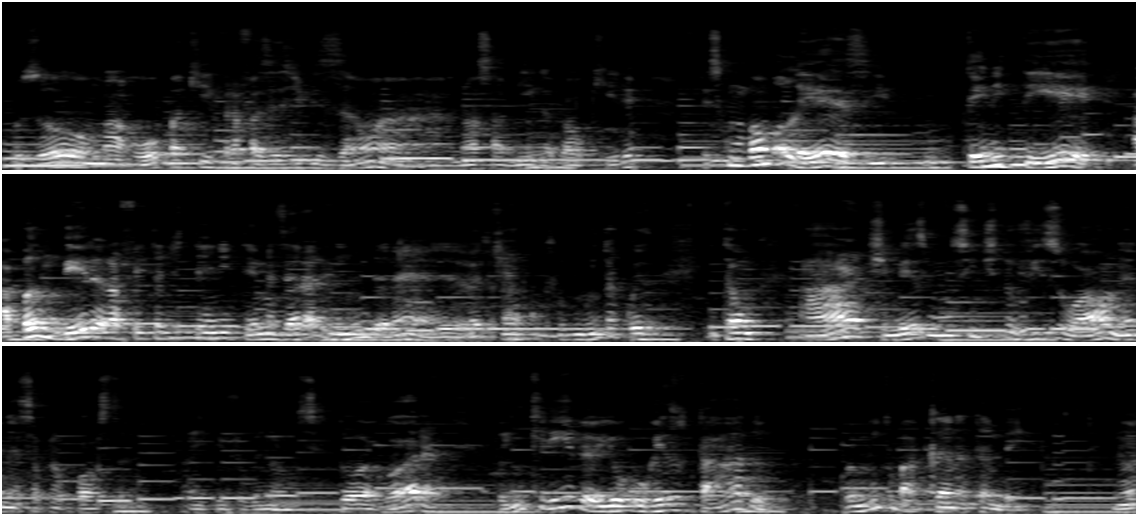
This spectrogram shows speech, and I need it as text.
usou uma roupa que para fazer divisão, a nossa amiga Valkyria fez com bambolês e TNT. A bandeira era feita de TNT, mas era linda, né? Ela tinha muita coisa. Então, a arte, mesmo no sentido visual, né, nessa proposta aí que o Juvenal citou agora, foi incrível e o, o resultado foi muito bacana também. Não é,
